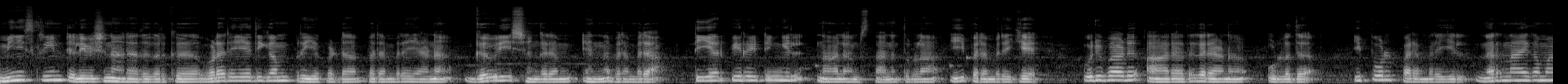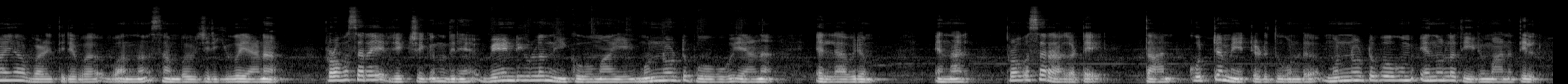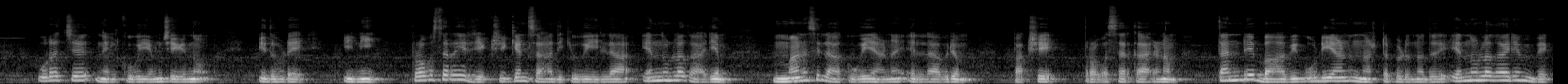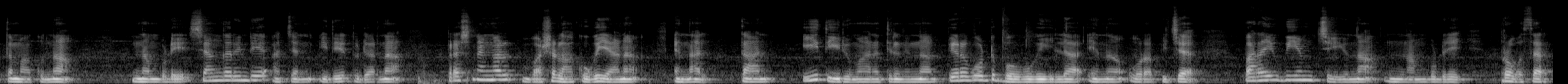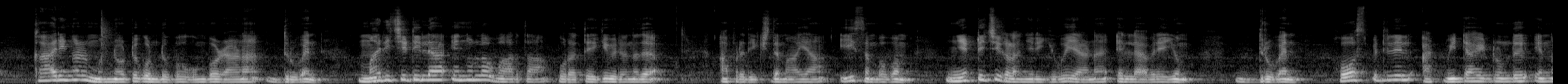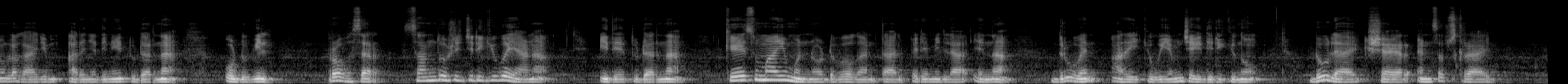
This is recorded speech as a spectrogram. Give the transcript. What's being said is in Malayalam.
മിനി സ്ക്രീൻ ടെലിവിഷൻ ആരാധകർക്ക് വളരെയധികം പ്രിയപ്പെട്ട പരമ്പരയാണ് ഗൗരി ശങ്കരം എന്ന പരമ്പര. ടി ആർ പി റേറ്റിംഗിൽ നാലാം സ്ഥാനത്തുള്ള ഈ പരമ്പരയ്ക്ക് ഒരുപാട് ആരാധകരാണ് ഉള്ളത്. ഇപ്പോൾ പരമ്പരയിൽ നിർണായകമായ വഴിത്തിരിവ് വന്ന് സംഭവിച്ചിരിക്കുകയാണ്. പ്രൊഫസറെ രക്ഷിക്കുന്നതിന് വേണ്ടിയുള്ള നീക്കവുമായി മുന്നോട്ട് പോവുകയാണ് എല്ലാവരും. എന്നാൽ പ്രൊഫസർ ആകട്ടെ താൻ കുറ്റമേറ്റെടുത്തുകൊണ്ട് മുന്നോട്ടു പോകും എന്നുള്ള തീരുമാനത്തിൽ ഉറച്ച് നിൽക്കുകയും ചെയ്യുന്നു. ഇതോടെ ഇനി പ്രൊഫസറെ രക്ഷിക്കാൻ സാധിക്കുകയില്ല എന്നുള്ള കാര്യം മനസ്സിലാക്കുകയാണ് എല്ലാവരും. പക്ഷേ പ്രൊഫസർ കാരണം തന്റെ ഭാവി കൂടിയാണ് നഷ്ടപ്പെടുന്നത് എന്നുള്ള കാര്യം വ്യക്തമാക്കുന്ന നമ്മുടെ ശങ്കറിന്റെ അച്ഛൻ ഇതേ തുടർന്ന് പ്രശ്നങ്ങൾ വഷളാക്കുകയാണ്. എന്നാൽ താൻ ഈ തീരുമാനത്തിൽ നിന്ന് പിറകോട്ട് പോവുകയില്ല എന്ന് ഉറപ്പിച്ച് പറയുകയും ചെയ്യുന്ന നമ്മുടെ പ്രൊഫസർ കാര്യങ്ങൾ മുന്നോട്ട് കൊണ്ടുപോകുമ്പോഴാണ് ധ്രുവൻ മരിച്ചിട്ടില്ല എന്നുള്ള വാർത്ത പുറത്തേക്ക് വരുന്നത്. അപ്രതീക്ഷിതമായ ഈ സംഭവം ഞെട്ടിച്ചു കളഞ്ഞിരിക്കുകയാണ് എല്ലാവരെയും. ധ്രുവൻ ഹോസ്പിറ്റലിൽ അഡ്മിറ്റായിട്ടുണ്ട് എന്നുള്ള കാര്യം അറിഞ്ഞതിനെ തുടർന്ന് ഒടുവിൽ പ്രൊഫസർ സന്തോഷിച്ചിരിക്കുകയാണ്. ഇതേ തുടർന്ന് കേസുമായി മുന്നോട്ട് പോകാൻ താൽപ്പര്യമില്ല എന്ന് ധ്രുവൻ അറിയിക്കുകയും ചെയ്തിരിക്കുന്നു. Do like share and subscribe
